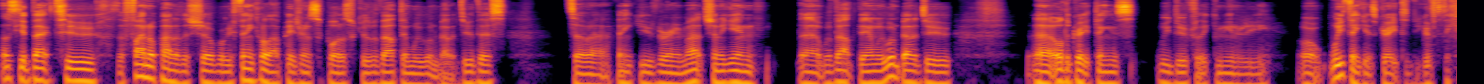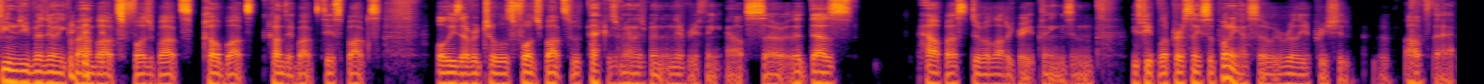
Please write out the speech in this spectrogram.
let's get back to the final part of the show where we thank all our Patreon supporters because without them we wouldn't be able to do this. So uh, thank you very much. And again, uh, without them we wouldn't be able to do uh, all the great things we do for the community. Or we think it's great to give to the community by doing CommandBox, ForgeBox, Cold Box, ContentBox, Test Box, all these other tools, ForgeBox with package management and everything else. So it does help us do a lot of great things. And these people are personally supporting us. So we really appreciate of that.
